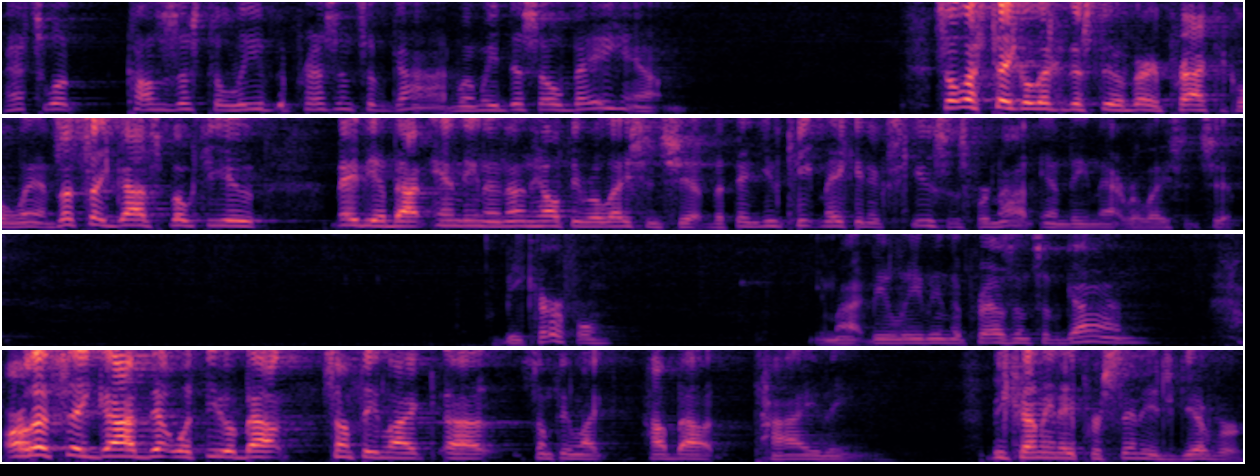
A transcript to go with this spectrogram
that's what causes us to leave the presence of God when we disobey Him. So let's take a look at this through a very practical lens. Let's say God spoke to you maybe about ending an unhealthy relationship, but then you keep making excuses for not ending that relationship. Be careful. You might be leaving the presence of God. Or let's say God dealt with you about something like, uh, something like how about tithing, becoming a percentage giver.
